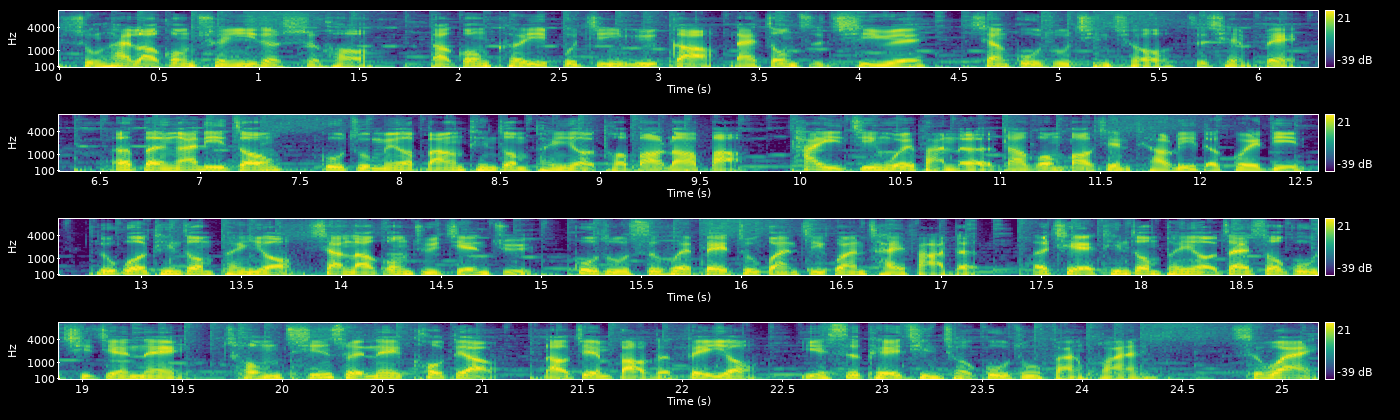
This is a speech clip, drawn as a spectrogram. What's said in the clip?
损害劳工权益的时候，劳工可以不经预告来终止契约，向雇主请求资遣费。而本案例中，雇主没有帮听众朋友投保劳保，他已经违反了劳工保险条例的规定。如果听众朋友向劳工局检举，雇主是会被主管机关裁罚的。而且，听众朋友在受雇期间内，从薪水内扣掉劳健保的费用，也是可以请求雇主返还。此外，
